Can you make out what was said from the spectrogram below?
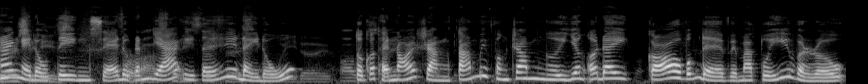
2 ngày đầu tiên sẽ được đánh giá y tế đầy đủ. Tôi có thể nói rằng 80% người dân ở đây có vấn đề về ma túy và rượu.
